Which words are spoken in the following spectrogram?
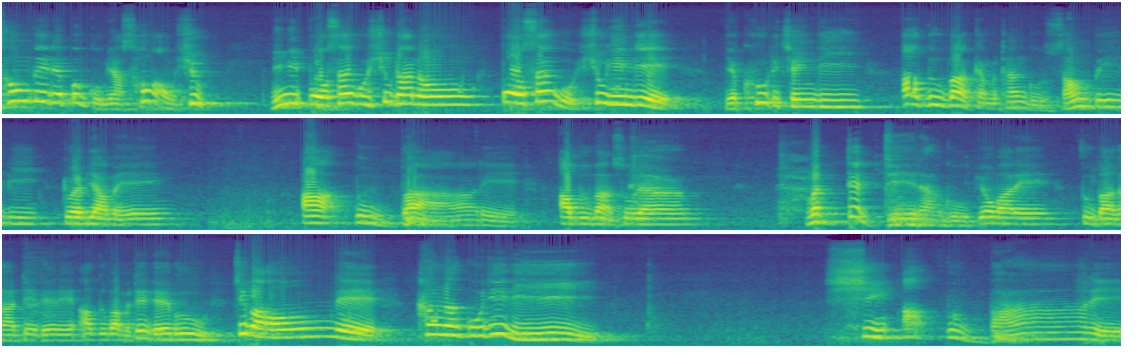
ဆုံးသေးတဲ့ပုံကိုများဆုံးအောင်ရှုမိမိပေါ်ဆန်းကိုရှုထားနော်ပေါ်ဆန်းကိုရှုရင်းဖြင့်ယခုတစ်ချိန်ဒီအတုပကမ္မထံကိုဇောင်းပေးပြီးတွဲပြမယ်အတုပတဲ့အတုပဆိုတာမတက်တယ်တာကိုပြောပါတယ်သူဘာကတက်တယ်အတုပမတက်တယ်ဘူးကြည့်ပါအောင်တဲ့ခန္ဓာကိုယ်ကြီးဒီ ရှင်အတုပါတဲ့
